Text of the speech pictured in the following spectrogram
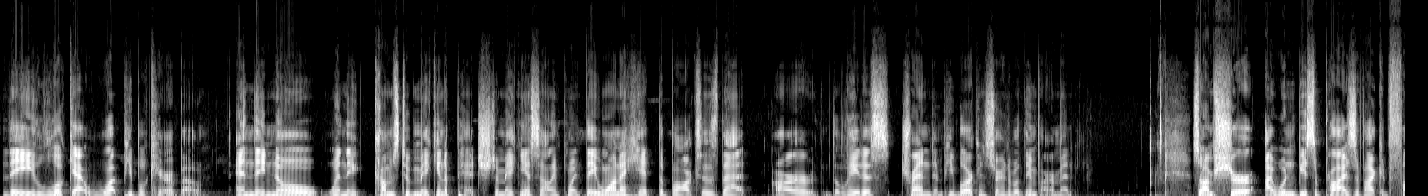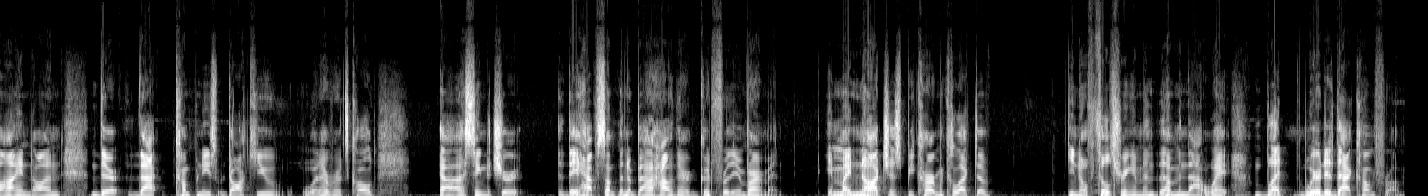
they look at what people care about. And they know when it comes to making a pitch, to making a selling point, they want to hit the boxes that are the latest trend. And people are concerned about the environment. So I'm sure I wouldn't be surprised if I could find on their that company's docu whatever it's called uh, signature they have something about how they're good for the environment. It might not just be Carbon Collective you know, filtering them in, them in that way. But where did that come from?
